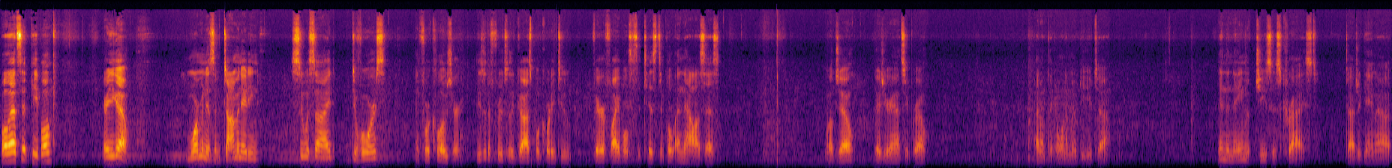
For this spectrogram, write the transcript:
Well, that's it, people. Here you go. Mormonism dominating suicide, divorce, and foreclosure. These are the fruits of the gospel according to verifiable statistical analysis. Well, Joe, there's your answer, bro. I don't think I want to move to Utah. In the name of Jesus Christ, Dodger game out.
